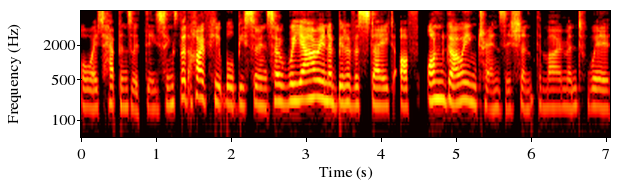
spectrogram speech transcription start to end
always happens with these things, but hopefully it will be soon. So we are in a bit of a state of ongoing transition at the moment where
